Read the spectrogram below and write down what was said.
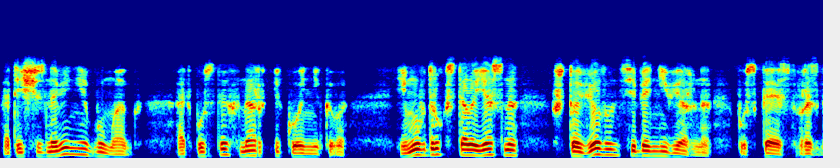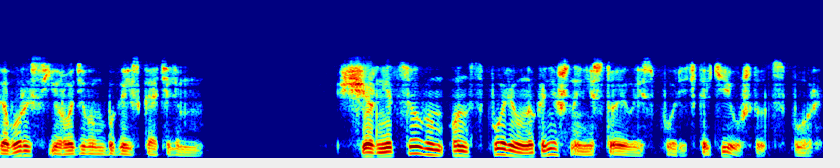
от исчезновения бумаг, от пустых нар Иконникова, ему вдруг стало ясно, что вел он себя неверно, пускаясь в разговоры с юродивым богоискателем. С Чернецовым он спорил, но, конечно, не стоило и спорить. Какие уж тут споры.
